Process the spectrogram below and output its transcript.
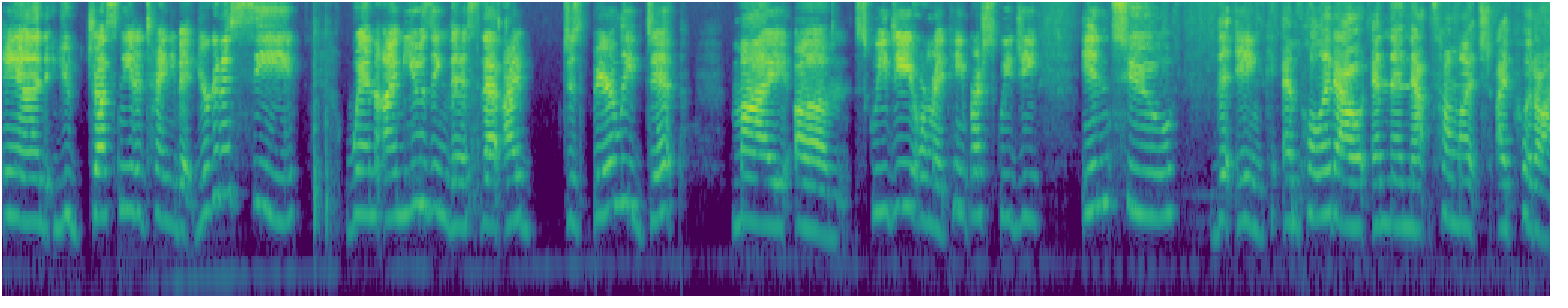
and you just need a tiny bit. You're to see when I'm using this that I just barely dip my um, squeegee or my paintbrush squeegee into the ink and pull it out and then that's how much I put on.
